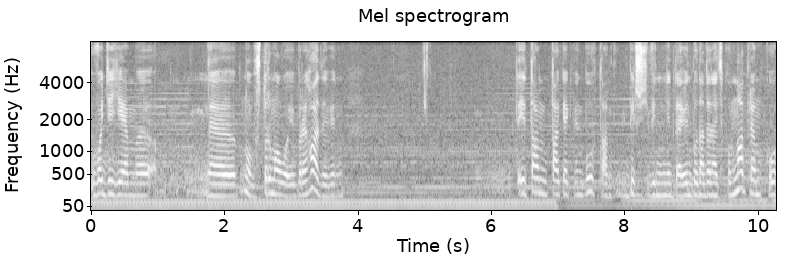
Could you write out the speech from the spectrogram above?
водієм е, е, ну, штурмової бригади. Він і там, так як він був, там більш він ніде. Він був на Донецькому напрямку,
